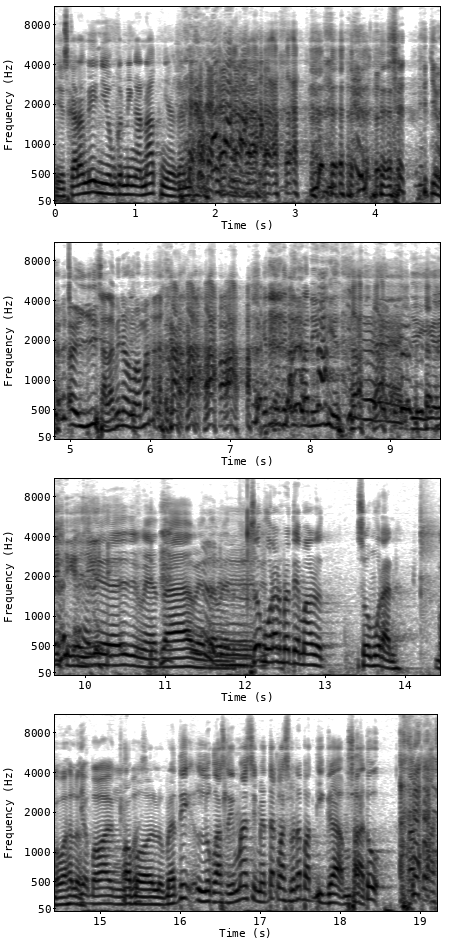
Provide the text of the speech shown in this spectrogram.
Iya, sekarang dia nyium kening anaknya kan. Salamin sama mama. Kita kecupan ini gitu. Aduh, Meta, Meta, Meta. Seumuran berarti sama Rut? Seumuran? Bawah lu. dia bawa Oh, bawa lu. Berarti lu kelas 5, si Meta kelas berapa? 3, 4? Satu. kelas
